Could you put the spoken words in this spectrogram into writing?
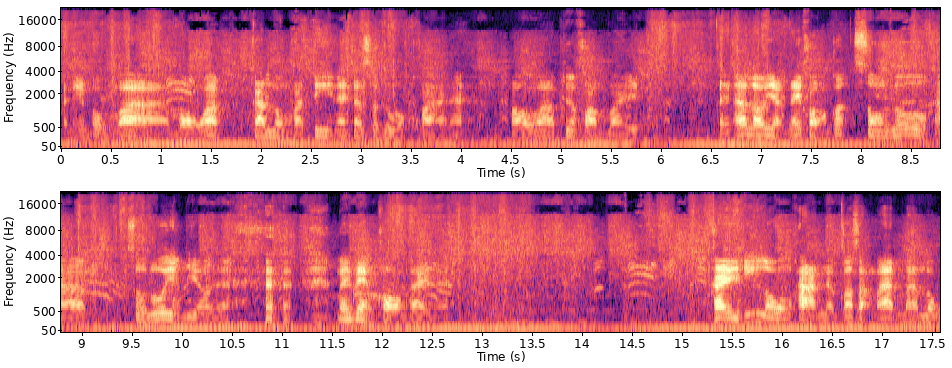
อันนี้ผมว่ามองว่าการลงปาร์ตี้น่าจะสะดวกกว่านะ เพราะว่าเพื่อความไว แต่ถ้าเราอยากได้ของก็โซโล่ครับ โซโล่อย่างเดียวนะ ไม่แบ่งของใครนะ ใครที่ลงผ่านแล้วก็สามารถมาลง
